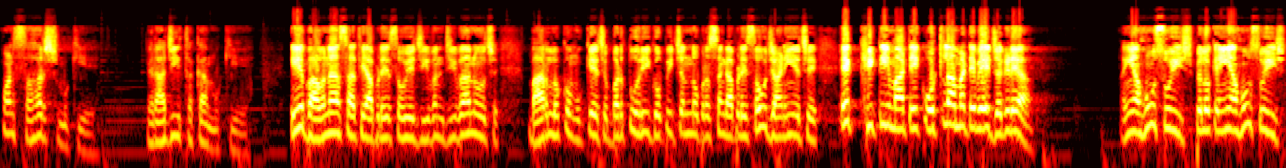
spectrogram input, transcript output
પણ સહર્ષ મૂકીએ. રાજી થકા મૂકીએ. એ ભાવના સાથે આપણે સૌએ જીવન જીવવાનું છે. બાર લોકો મૂકે છે. ભરતુહરી ગોપીચંદનો પ્રસંગ આપણે સૌ જાણીએ છીએ. એક ખીટી માટે, એક ઓટલા માટે બે ઝઘડ્યા. અહીંયા હું સુઈશ પેલો કે અહીંયા હું સુઈશ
